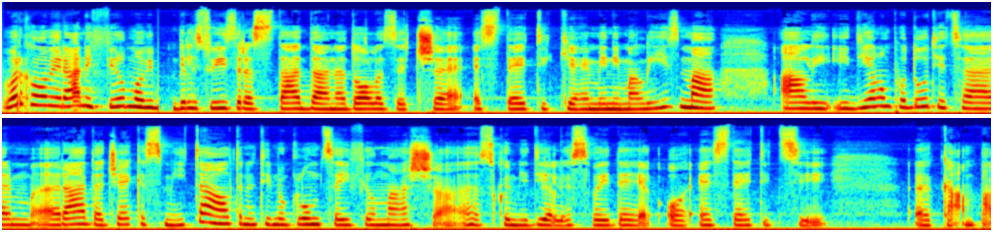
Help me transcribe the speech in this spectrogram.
Vrholovi rani filmovi bili su izraz tada nadolazeće estetike minimalizma, ali i dijelom pod utjecajem rada Jacka Smitha, alternativnog glumca i filmaša s kojim je dijelio svoje ideje o estetici kampa.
